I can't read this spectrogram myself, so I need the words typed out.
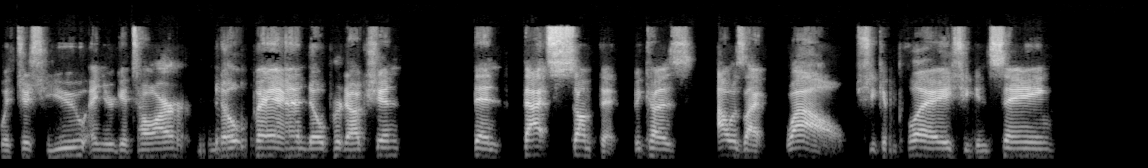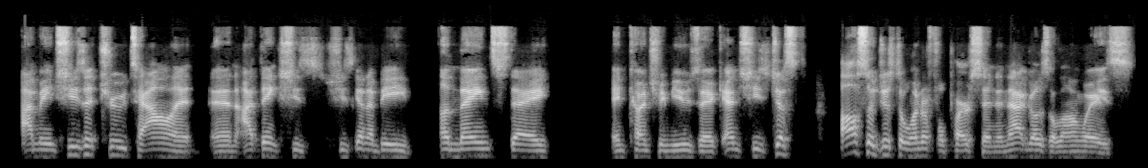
with just you and your guitar, no band, no production, then that's something because I was like, wow, she can play, she can sing. I mean, she's a true talent and I think she's she's going to be a mainstay in country music and she's just also just a wonderful person and that goes a long ways.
